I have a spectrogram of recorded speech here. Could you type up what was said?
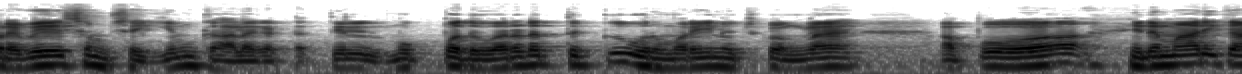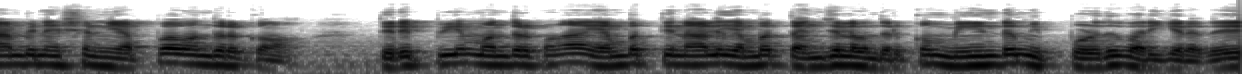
பிரவேசம் செய்யும் காலகட்டத்தில் முப்பது வருடத்துக்கு ஒரு முறைன்னு வச்சுக்கோங்களேன். அப்போது இது மாதிரி காம்பினேஷன் எப்போ வந்திருக்கும்? திருப்பியும் வந்திருக்கும்னா எண்பத்தி நாலு எண்பத்தஞ்சில் வந்திருக்கும். மீண்டும் இப்பொழுது வருகிறது.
